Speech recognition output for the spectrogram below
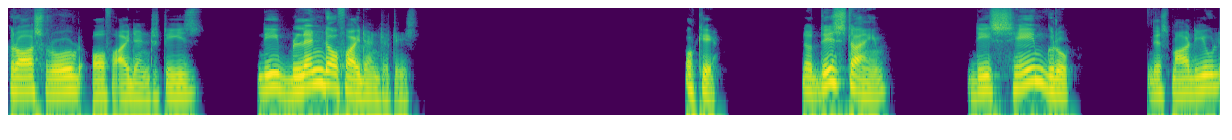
crossroad of identities, the blend of identities. Okay. Now, this time the same group, this module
